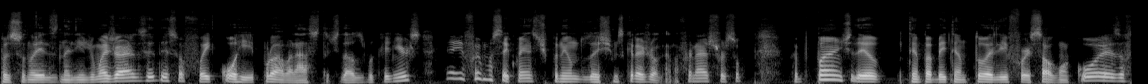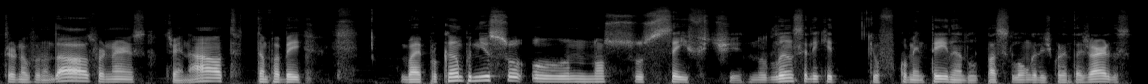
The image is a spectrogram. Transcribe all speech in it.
posicionou eles na linha de uma jardas e daí só foi correr pro abraço touchdown dos Buccaneers. E aí foi uma sequência, tipo, nenhum dos dois times queria jogar. Na Fernandes forçou, foi pro punch, daí o Tampa Bay tentou ali forçar alguma coisa, turnover no down, Fernandes train out, Tampa Bay vai pro campo. Nisso, o nosso safety, no lance ali que que eu comentei, né, do passe longo ali de 40 jardas,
